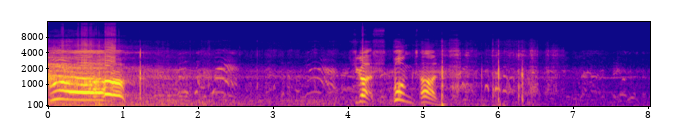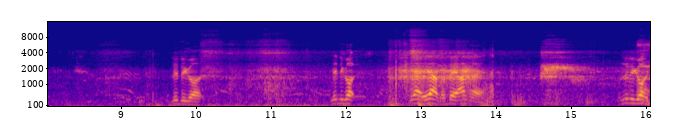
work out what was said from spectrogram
Whoa! She got on. Linda got. Yeah, yeah, a bit, they? Linda got.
